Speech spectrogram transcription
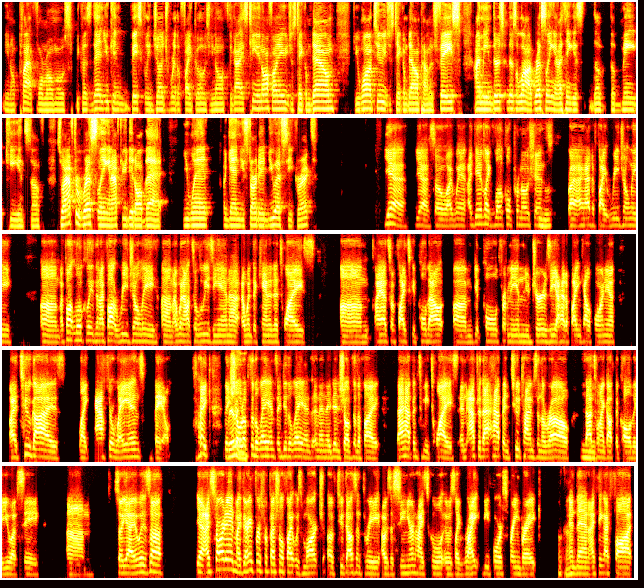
you know platform almost because then you can basically judge where the fight goes. You know, if the guy's teeing off on you, you just take him down. If you want to, you just take him down, pound his face. I mean, there's there's a lot. Wrestling, I think, is the the main key and stuff. So after wrestling and after you did all that, you went again. You started UFC, correct? Yeah, yeah. So I went. I did like local promotions. Mm-hmm. Right. I had to fight regionally. Um, I fought locally, then I fought regionally. Um, I went out to Louisiana. I went to Canada twice. Um, I had some fights get pulled out, um, get pulled from me in New Jersey. I had a fight in California. I had two guys like after weigh-ins bail. Like they showed up to the weigh-ins, they do the weigh-ins, and then they didn't show up to the fight. That happened to me twice, and after that happened two times in a row, that's when I got the call to UFC. So yeah, it was. Uh, yeah, I started my very first professional fight was March of 2003. I was a senior in high school. It was like right before spring break, okay. and then I think I fought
